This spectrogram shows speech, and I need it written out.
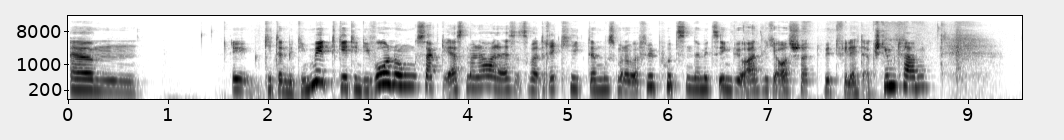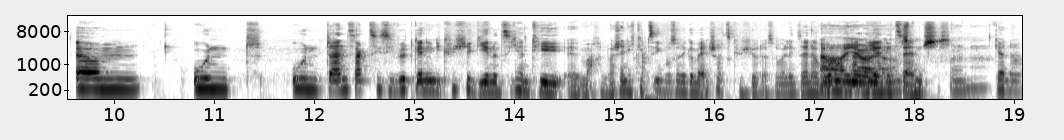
ähm, äh, geht dann mit ihm mit, geht in die Wohnung, sagt erstmal, ah, da ist es aber dreckig, da muss man aber viel putzen, damit es irgendwie ordentlich ausschaut, wird vielleicht auch gestimmt haben. Ähm, und, und dann sagt sie, sie würde gerne in die Küche gehen und sich einen Tee äh, machen. Wahrscheinlich gibt es irgendwo so eine Gemeinschaftsküche oder so, weil in seiner Wohnung Ah, kann ja, die ja, ja, nicht sein. muss sein. Ja. Genau.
